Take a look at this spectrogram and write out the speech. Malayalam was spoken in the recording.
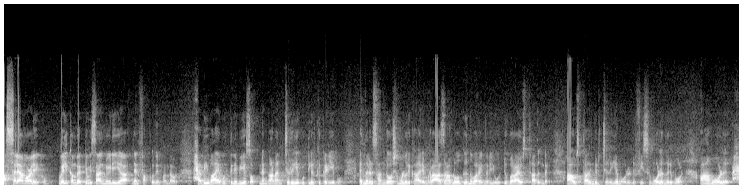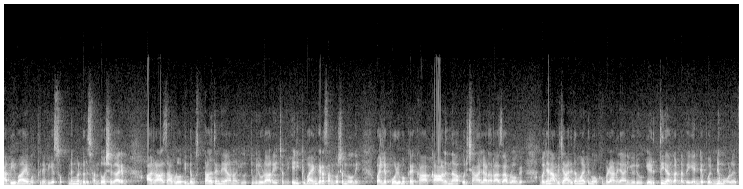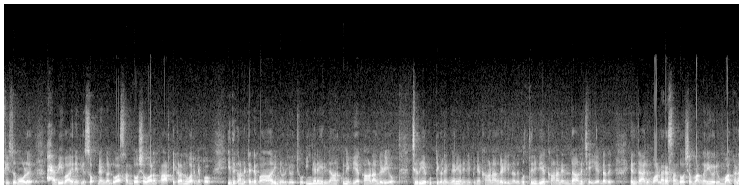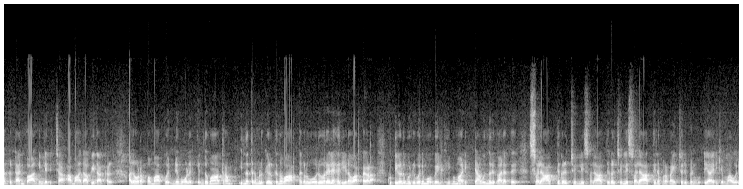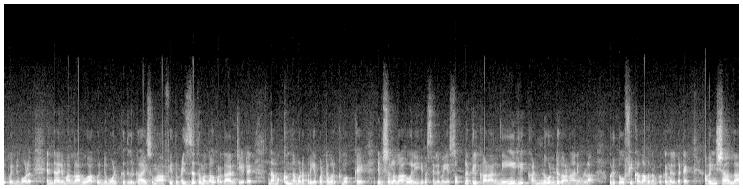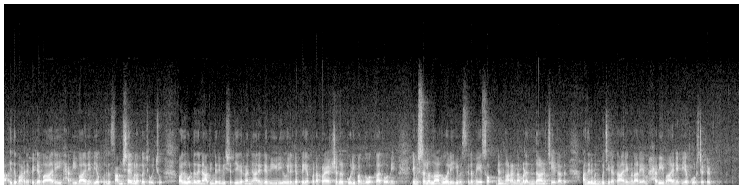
അസ്സലാമു അലൈക്കും welcome back to Visal media. ഞാൻ ഫക്രുദ്ദീൻ പന്താവ് ഹബീബായ മുത്തുനബിയെ സ്വപ്നം കാണാൻ ചെറിയ കുട്ടികൾക്ക് കഴിയുമോ എന്നൊരു സന്തോഷമുള്ളൊരു കാര്യം റാസ വ്ലോഗ് എന്ന് പറയുന്ന ഒരു യൂട്യൂബറായ ഉസ്താദ് ഉണ്ട് ആ ഉസ്താദിന്റെ ഒരു ചെറിയ മോളുണ്ട് ഫിസുമോൾ എന്നൊരു മോൾ. ആ മോൾ ഹബീബായ മുത്തുനബിയെ സ്വപ്നം കണ്ടൊരു സന്തോഷകാര്യം ആ റാസ വ്ലോഗിന്റെ ഉസ്താദ് തന്നെയാണ് യൂട്യൂബിലൂടെ അറിയിച്ചത്. എനിക്ക് ഭയങ്കര സന്തോഷം തോന്നി. വല്ലപ്പോഴുമൊക്കെ കാ കാണുന്ന ഒരു ചാനലാണ് റാസ വ്ലോഗ്. അപ്പോൾ ഞാൻ അവിചാരിതമായിട്ട് നോക്കുമ്പോഴാണ് ഞാൻ ഈ ഒരു എഴുത്ത് ഞാൻ കണ്ടത്. എന്റെ പൊന്നുമോൾ ഫിസുമോൾ ഹബീബായ നബി സ്വപ്നം കണ്ടു. ആ സന്തോഷമാണ് പ്രാർത്ഥിക്കണം എന്ന് പറഞ്ഞപ്പോൾ ഇത് കണ്ടിട്ട് എന്റെ ഭാര്യ എന്നോട് ചോദിച്ചു ഇങ്ങനെ എല്ലാവർക്കും നബിയെ കാണാൻ കഴിയുമോ ചെറിയ കുട്ടികൾ എങ്ങനെയാണ് നബിനെ കാണാൻ കഴിയുന്നത്? മുത്ത് നബിയെ കാണാൻ എന്താണ് ചെയ്യേണ്ടത്? എന്തായാലും വളരെ സന്തോഷം. അങ്ങനെ ഒരു മകളെ കിട്ടാൻ ഭാഗ്യം ലഭിച്ച ആ മാതാപിതാക്കൾ അതോടൊപ്പം ആ പൊന്നുമോൾ എന്തുമാത്രം ഇന്നത്തെ നമ്മൾ കേൾക്കുന്ന വാർത്തകൾ ഓരോരോ ലഹരിയുടെ വാർത്തകളാണ് കുട്ടികൾ മുഴുവനും മൊബൈൽ ഗെയിമും അഡിക്റ്റ് ആവുന്ന ഒരു കാലത്ത് സ്വലാത്തുകൾ ചൊല്ലി സ്വലാത്തുകൾ ചൊല്ലി സ്വലാത്തിനെ പ്രണയിച്ച ഒരു പെൺകുട്ടിയായിരിക്കും ആ ഒരു പൊന്നുമോൾ എന്തായാലും അള്ളാഹു ആ പൊന്നുമോൾക്ക് ദീർഘായുസും ആഫിയത്തും ഇസ്സത്തും അള്ളാഹു പ്രദാനം ചെയ്യട്ടെ. നമുക്കും നമ്മുടെ പ്രിയപ്പെട്ടവർക്കുമൊക്കെ നബി സല്ലല്ലാഹു അലൈഹി വസ്ലമയെ സ്വപ്നത്തിൽ കാണാനും നേരിൽ കണ്ണുകൊണ്ട് കാണാനുമുള്ള ഒരു തോഫിക്ക് അള്ളാഹു നമുക്കൊക്കെ നൽകട്ടെ. അപ്പോൾ ഇൻഷാ അല്ലാ ഇത് പറഞ്ഞപ്പോൾ എന്റെ ഭാര്യ ഈ ഹബീബ നബിയെ കുറിച്ച് സംശയങ്ങളൊക്കെ ചോദിച്ചു. അപ്പോൾ അതുകൊണ്ട് തന്നെ അതിന്റെ ഒരു വിശദീകരണം ഞാൻ എന്റെ വീഡിയോയിൽ എന്റെ പ്രിയപ്പെട്ട പ്രേക്ഷകർ കൂടി പങ്കുവെക്കാൻ തോന്നി. നബി സല്ലല്ലാഹു അലഹി വസ്ലമയെ സ്വപ്നം കാണാൻ നമ്മൾ എന്താണ് ചെയ്യേണ്ടത്? അതിനു മുൻപ് ചില കാര്യങ്ങൾ അറിയാം ഹബീബ നബിയെ കുറിച്ചിട്ട്.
